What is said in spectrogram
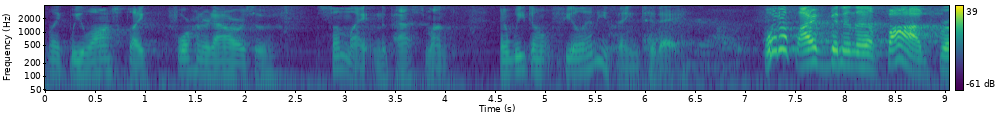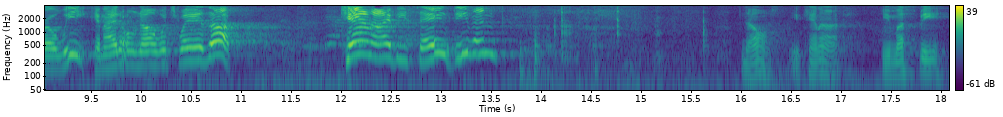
like we lost like 400 hours of sunlight in the past month and we don't feel anything today? What if I've been in the fog for a week and I don't know which way is up? Can I be saved even? No, you cannot. You must be.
